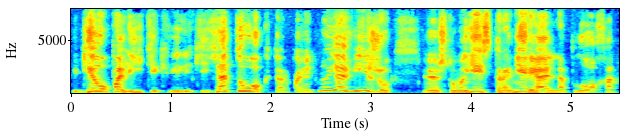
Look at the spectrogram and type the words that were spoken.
геополитик великий, я доктор, понимаете? Ну, я вижу, э, что моей стране реально плохо,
